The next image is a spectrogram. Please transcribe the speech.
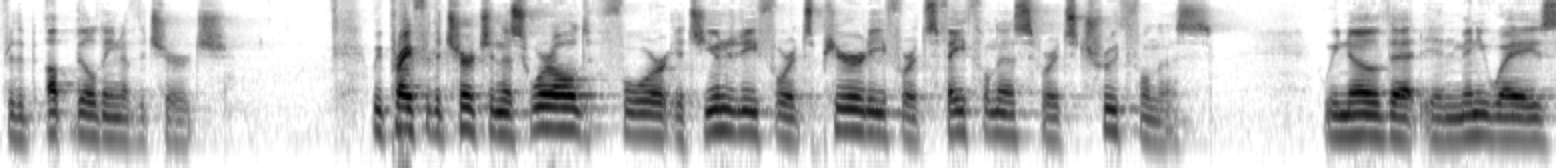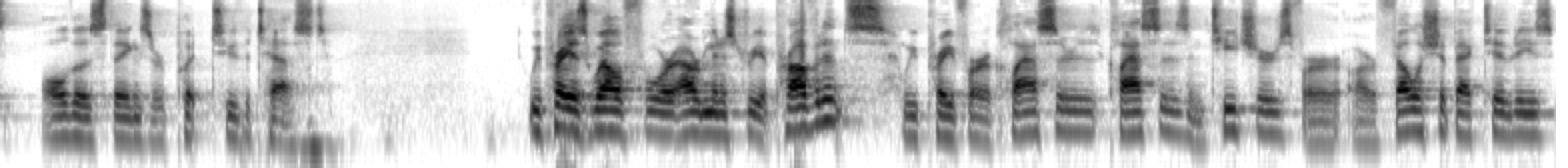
for the upbuilding of the church. We pray for the church in this world, for its unity, for its purity, for its faithfulness, for its truthfulness we know that in many ways all those things are put to the test. We pray as well for our ministry at Providence. We pray for our classes, classes and teachers, for our fellowship activities,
